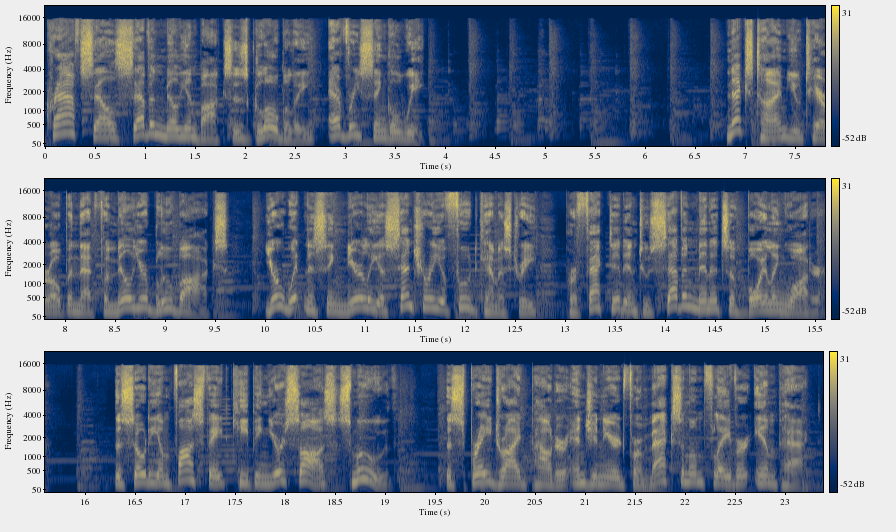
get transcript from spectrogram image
Kraft sells 7 million boxes globally every single week. Next time you tear open that familiar blue box, you're witnessing nearly a century of food chemistry perfected into 7 minutes of boiling water. The sodium phosphate keeping your sauce smooth. The spray-dried powder engineered for maximum flavor impact.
